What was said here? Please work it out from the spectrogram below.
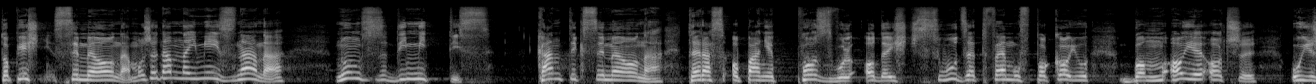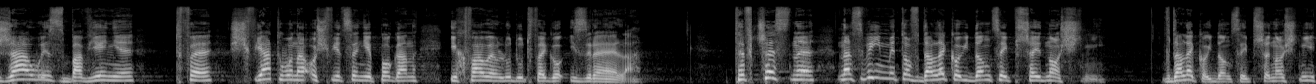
to pieśń Symeona, może nam najmniej znana, Nuns dimittis, kantyk Symeona. Teraz, o Panie, pozwól odejść słudze Twemu w pokoju, bo moje oczy ujrzały zbawienie Twe światło na oświecenie pogan i chwałę ludu Twego Izraela. Te wczesne, nazwijmy to w daleko idącej przenośni, w daleko idącej przenośni,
